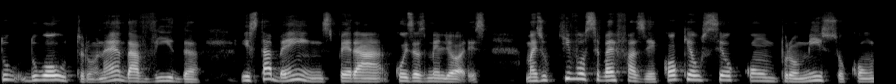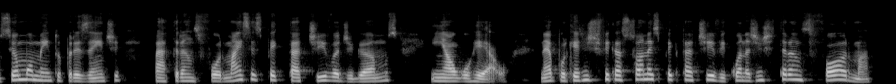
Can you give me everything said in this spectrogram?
do, do outro, né? Da vida. E está bem esperar coisas melhores, mas o que você vai fazer? Qual que é o seu compromisso com o seu momento presente para transformar essa expectativa, digamos, em algo real, né? Porque a gente fica só na expectativa e quando a gente transforma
